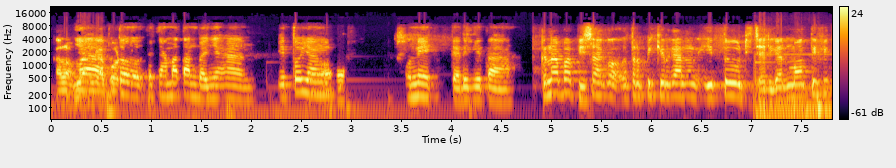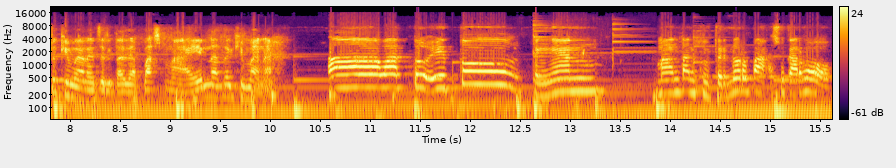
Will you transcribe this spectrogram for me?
Kalau ya betul. Kecamatan Banyakan. Itu yang oh. unik dari kita. Kenapa bisa kok terpikirkan itu dijadikan motif? Itu gimana ceritanya? Pas main atau gimana? Uh, waktu itu dengan mantan gubernur Pak Soekarno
